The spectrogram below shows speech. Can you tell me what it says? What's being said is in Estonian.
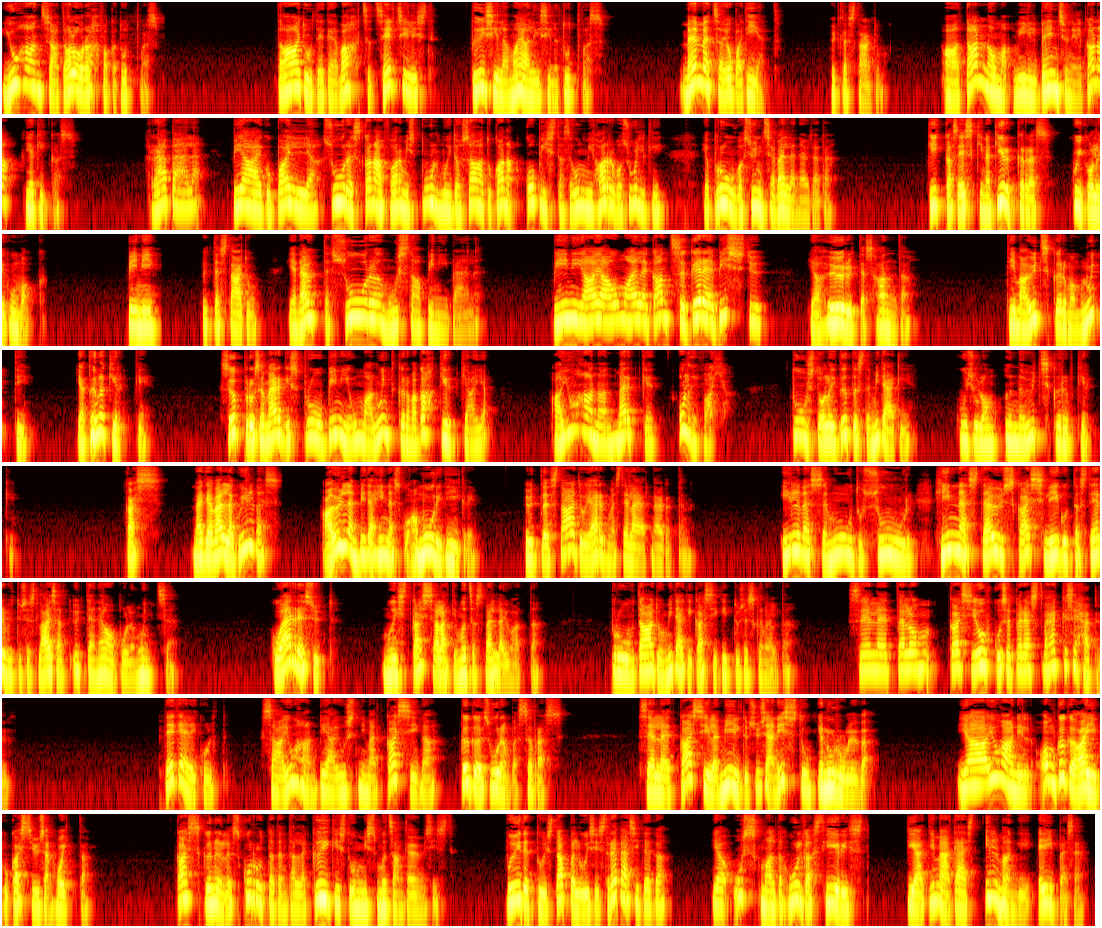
Juhan saa talorahvaga tutvas. Taadu tege vahtsõt seltsilist, tõisile majaliisile tutvas. memmet sa juba tiiät, ütles Taadu. A tann oma viil pensionil kana ja kikas. räbäle, peaaegu palja, suurest kanafarmist puulmuido saadu kana kobistas ummi harvo sulgi ja pruuva sündse välja näüdada. kikas eskina kirkõras, kuigi oli hummok. Pini, ütles Taadu ja näütas suure musta pini peale. Pini aja oma elegantse kere pistü ja höörütas handa. tema üts kõrv om lunti ja tõnõ kirki. sõpruse märgis pruuv Pini oma lundkõrva kah kirki aia. A Juhan and märki, et ole vaja. tuust oli tõtõste midagi, kui sul om õnne üts kõrv kirki. kass näge välja kui ilves a üllem pide hinnast kui Amuri tiigri, ütles Taadu järgmist elajat näüdaten. Ilvesse muudus suur, hinnest täüs kass liigutas tervitusest laisalt üte näo poole muntse. kui ärresüt, mõist kass alati mõtsast välja juhata. pruuv Taadu midagi kassi kittuses kõnelda. selle, et tal on kassi uhkuse pärast vähekese häbi. tegelikult saa Juhan pea just nimelt kassiga kõige suurembas sõbras. selle, et kassile miildus üsen istu ja nurru lüüa. ja Juhanil om kõige aigu kassi üsen hoita. kass kõneles kurrutaden talle kõigist ummist mõtsan käimisist, võidetuist tapeluisist rebesidega ja uskmalda hulgast hiirist, kia time käest ilmangi ei pääse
